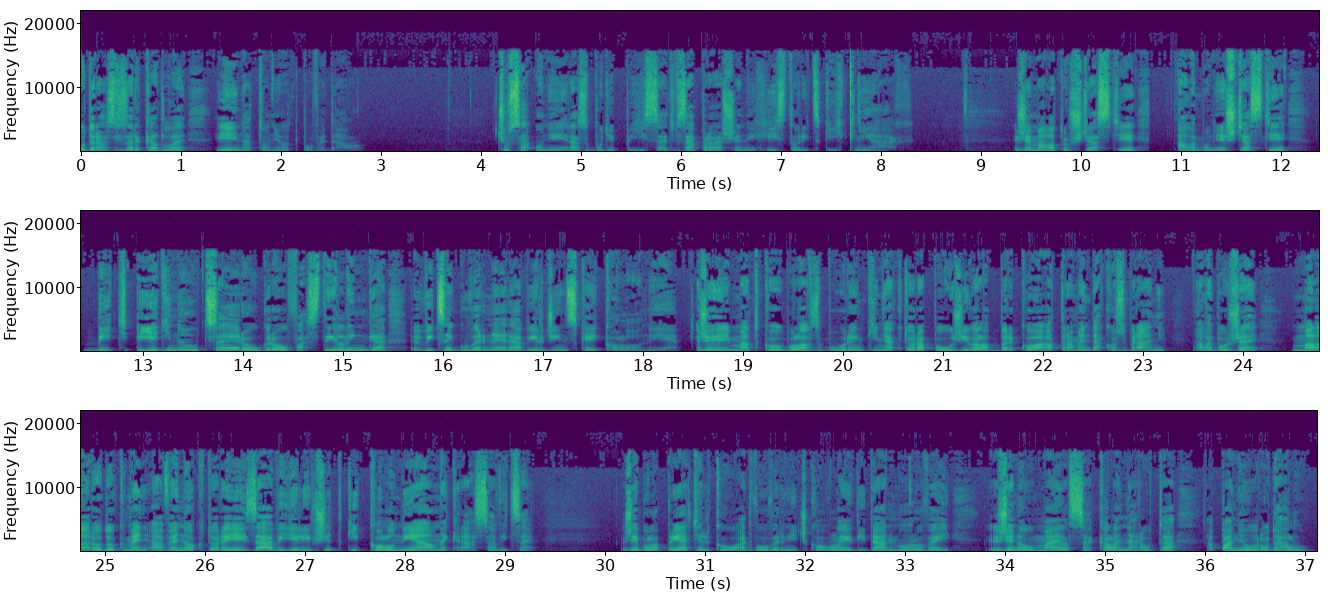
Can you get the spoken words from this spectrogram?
Odraz v zrkadle jej na to neodpovedal čo sa o nej raz bude písať v zaprášených historických knihách. Že mala to šťastie, alebo nešťastie, byť jedinou dcérou grófa Stirlinga, viceguvernéra Virginskej kolónie. Že jej matkou bola vzbúrenkyňa, ktorá používala brko a atrament ako zbraň, alebo že mala rodokmeň a veno, ktoré jej závideli všetky koloniálne krásavice. Že bola priateľkou a dôverničkou Lady Dunmorovej, ženou Milesa Kalena Rota a paňou Rodhalu?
